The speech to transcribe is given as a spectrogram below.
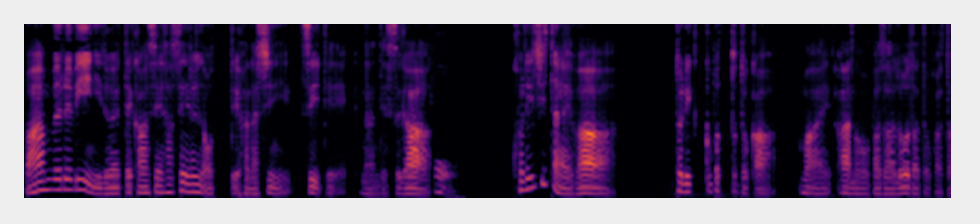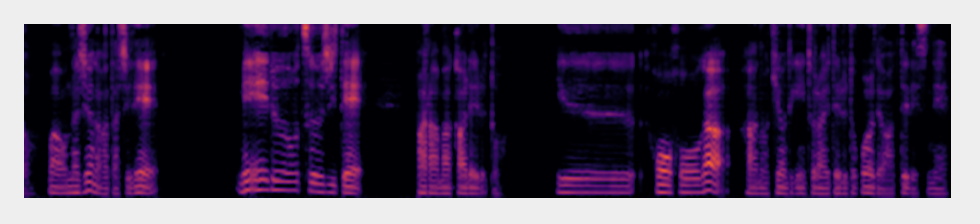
バンブルビーにどうやって感染させるのっていう話についてなんですが、これ自体はトリックボットとか、まあ、あの、バザーローダとかと、まあ同じような形で、メールを通じてばらまかれるという方法が、あの、基本的に捉えているところではあってですね。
